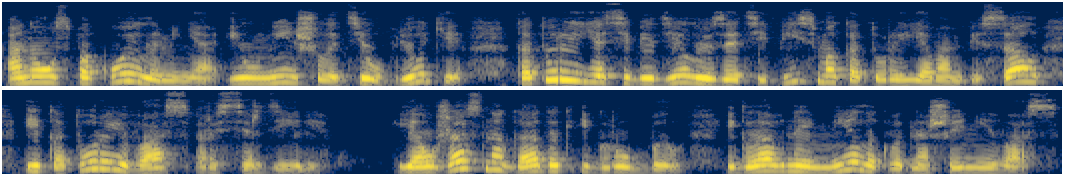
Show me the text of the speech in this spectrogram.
Оно успокоило меня и уменьшило те упреки, которые я себе делаю за те письма, которые я вам писал и которые вас рассердили. Я ужасно гадок и груб был, и, главное, мелок в отношении вас.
